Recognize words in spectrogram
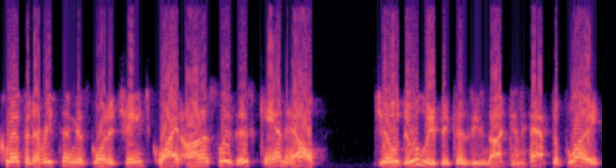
Cliff, and everything is going to change, quite honestly, this can help Joe Dooley because he's not going to have to play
